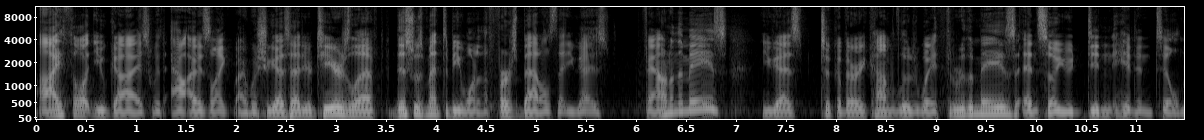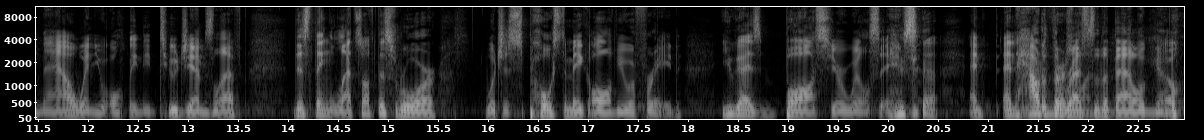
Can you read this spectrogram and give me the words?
I thought you guys without I was like I wish you guys had your tears left. This was meant to be one of the first battles that you guys found in the maze. You guys took a very convoluted way through the maze, and so you didn't hit until now when you only need two gems left. This thing lets off this roar, which is supposed to make all of you afraid. You guys boss your will saves. and and how did the, first rest one. of the battle go?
